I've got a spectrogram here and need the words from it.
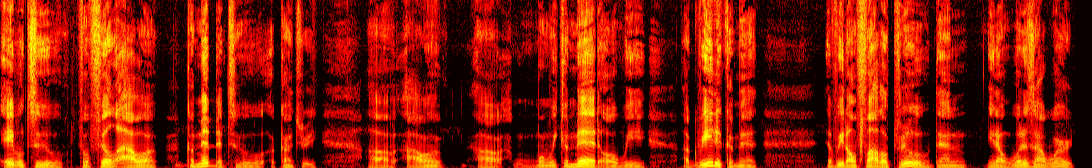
able to fulfill our commitment to a country. Uh, our when we commit or we agree to commit, if we don't follow through, then you know what is our word?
